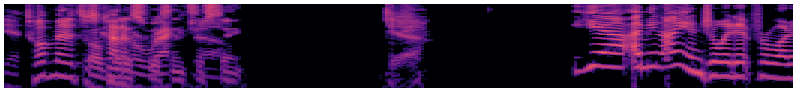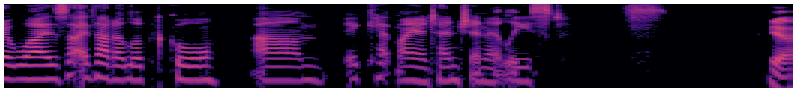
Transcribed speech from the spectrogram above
yeah. Twelve minutes was 12 kind minutes of a was wreck. though. interesting. Yeah, Yeah, I mean, I enjoyed it for what it was. I thought it looked cool. Um, it kept my attention at least. Yeah,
